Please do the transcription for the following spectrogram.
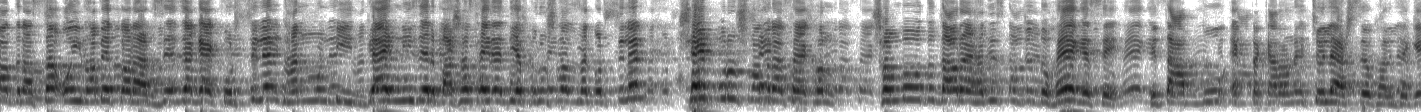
মাদ্রাসা ওইভাবে করার, যে জায়গায় করছিলেন ধানমন্ডি ঈদগায় নিজের বাসা ছাইরা দিয়ে পুরুষ মাদ্রাসা করছিলেন, সেই পুরুষ মাদ্রাসা এখন সম্ভবত দাওরায় হাদিস পর্যন্ত হয়ে গেছে। কিন্তু আব্বু একটা কারণে চলে আসছে ওখান থেকে,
